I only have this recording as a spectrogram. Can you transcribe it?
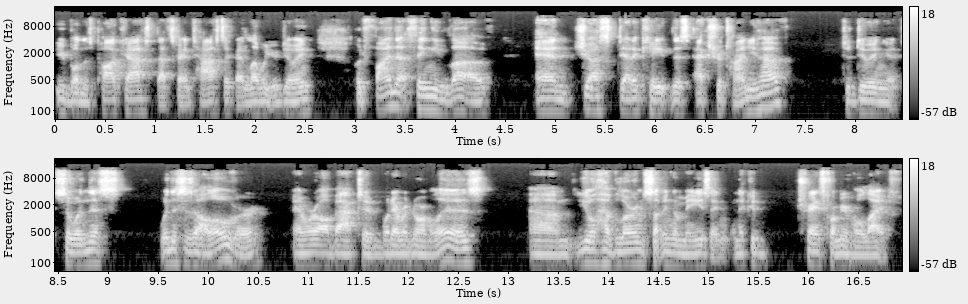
you're building this podcast. That's fantastic. I love what you're doing. But find that thing you love and just dedicate this extra time you have to doing it. So when this when this is all over and we're all back to whatever normal is, um, you'll have learned something amazing and it could transform your whole life.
